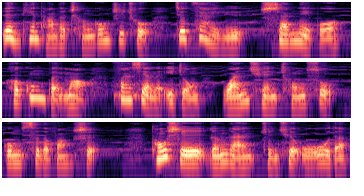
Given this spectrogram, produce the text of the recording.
任天堂的成功之处就在于山内博和宫本茂发现了一种完全重塑公司的方式，同时仍然准确无误地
